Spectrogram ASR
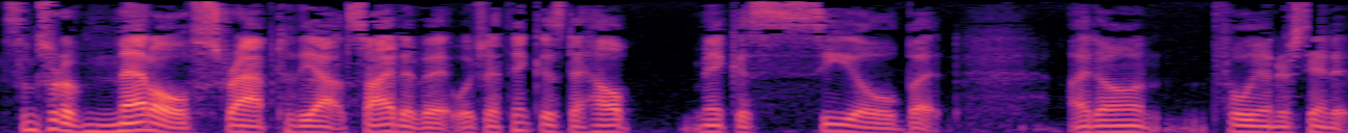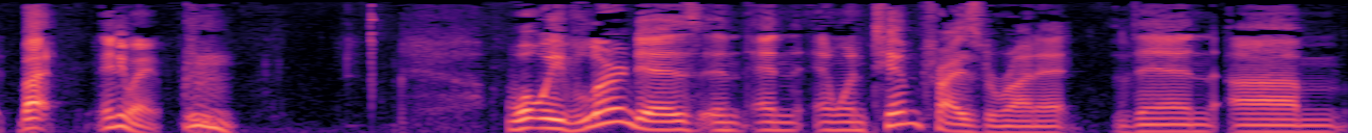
some sort of metal strapped to the outside of it, which I think is to help make a seal, but I don't fully understand it. But anyway, what we've learned is, and, and, and when Tim tries to run it, then um,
